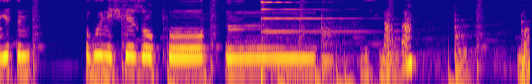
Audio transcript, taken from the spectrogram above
Jestem ogólnie świeżo po yy, to chyba.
